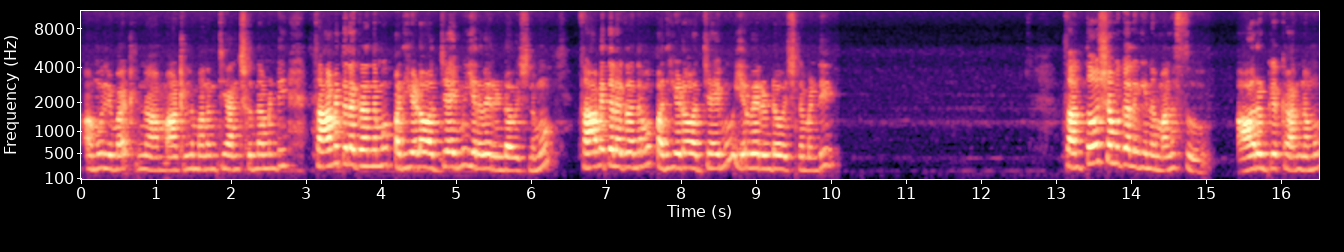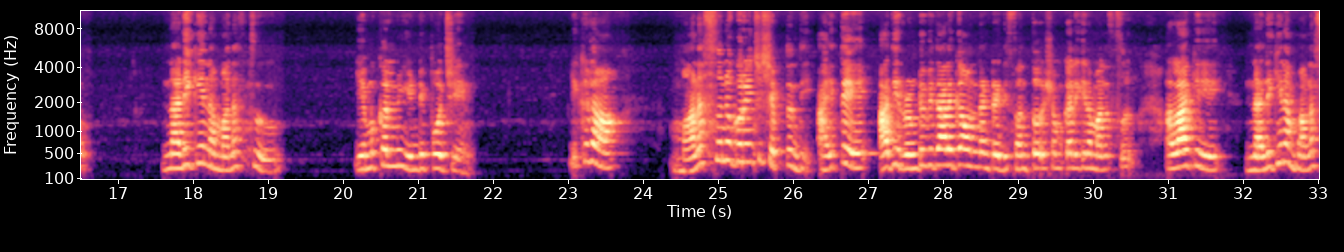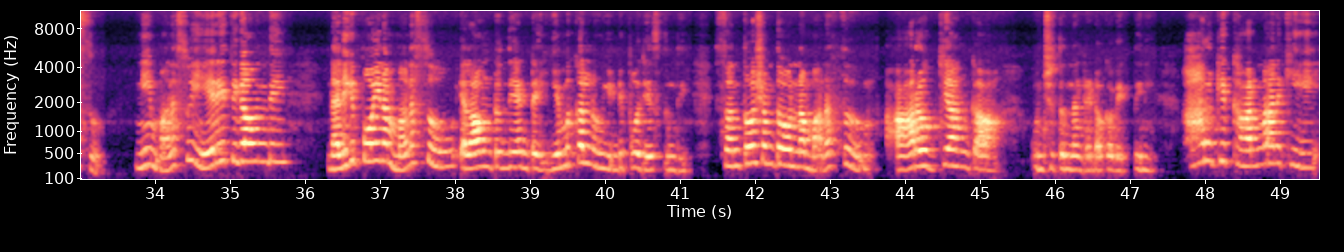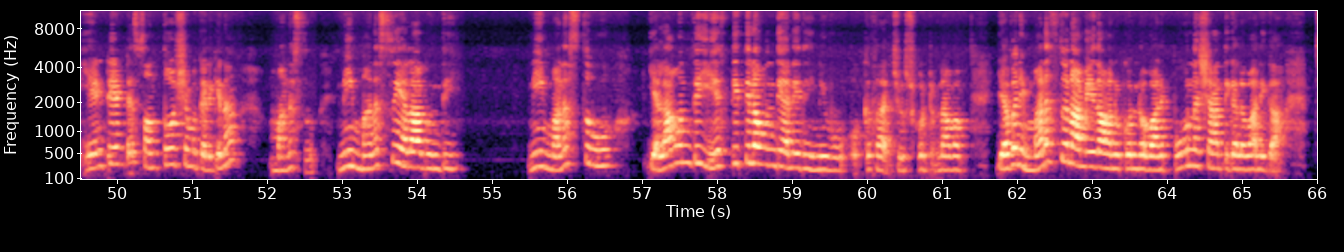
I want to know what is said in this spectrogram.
అమూల్య మాటల మాటలను మనం ధ్యానించుకుందామండి. సామెతల గ్రంథము పదిహేడవ అధ్యాయము ఇరవై రెండవ వచనము. సామెతల గ్రంథము పదిహేడవ అధ్యాయము ఇరవై రెండవ వచనం అండి సంతోషము కలిగిన మనస్సు ఆరోగ్య కారణము. నలిగిన మనస్సు ఎముకలను ఎండిపోజేయను. ఇక్కడ మనస్సును గురించి చెప్తుంది. అయితే అది రెండు విధాలుగా ఉందంటండి సంతోషం కలిగిన మనస్సు అలాగే నలిగిన మనస్సు. నీ మనస్సు ఏ రీతిగా ఉంది? నలిగిపోయిన మనస్సు ఎలా ఉంటుంది అంటే ఎముకలను ఎండిపోజేస్తుంది. సంతోషంతో ఉన్న మనస్సు ఆరోగ్యంగా ఉంచుతుందంటండి ఒక వ్యక్తిని. ఆరోగ్య కారణానికి ఏంటి అంటే సంతోషము కలిగిన మనస్సు. నీ మనస్సు ఎలాగుంది? నీ మనస్సు ఎలా ఉంది? ఏ స్థితిలో ఉంది అనేది నీవు ఒక్కసారి చూసుకుంటున్నావా? ఎవరి మనస్సు నా మీద అనుకున్న వాని పూర్ణ శాంతి గలవానిగా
